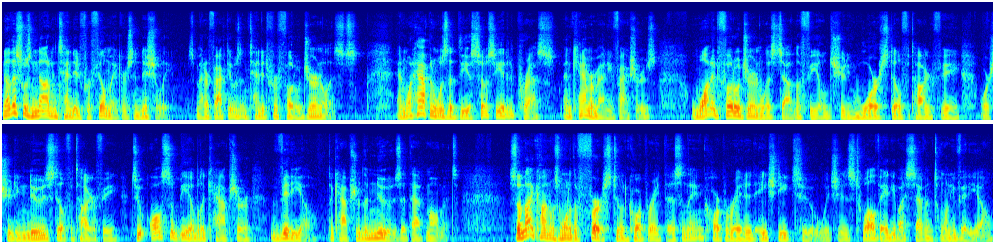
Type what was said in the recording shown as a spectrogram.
Now this was not intended for filmmakers initially. As a matter of fact, it was intended for photojournalists. And what happened was that the Associated Press and camera manufacturers wanted photojournalists out in the field shooting war still photography or shooting news still photography to also be able to capture video, to capture the news at that moment. So Nikon was one of the first to incorporate this, and they incorporated HD2, which is 1280 by 720 video,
